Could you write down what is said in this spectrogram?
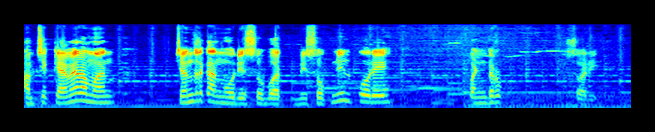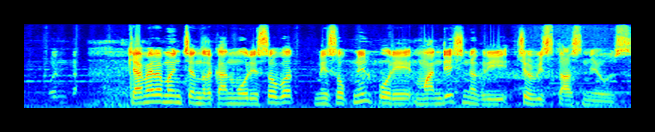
आमचे कॅमेरामन चंद्रकांत मोरेसोबत मी स्वप्नील पोरे पंढर सॉरी कॅमेरामन चंद्रकांत मोरेसोबत मी स्वप्नील पोरे मानदेश नगरी चोवीस तास न्यूज.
